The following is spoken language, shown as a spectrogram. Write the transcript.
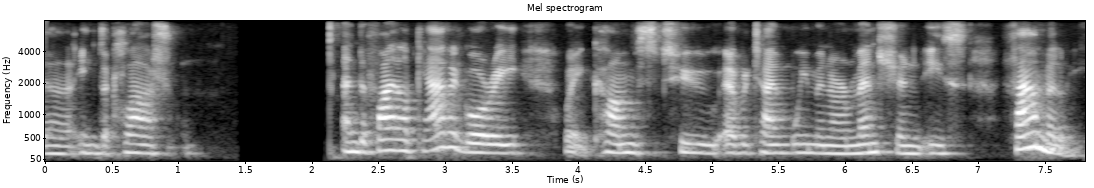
uh, in the classroom. And the final category when it comes to every time women are mentioned is family.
